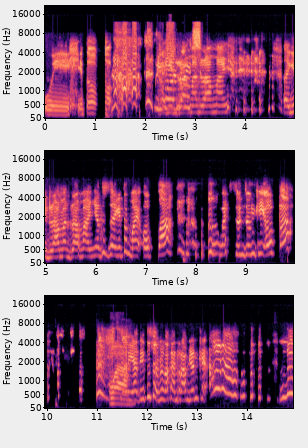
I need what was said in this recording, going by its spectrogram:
wih itu lagi drama-dramanya. Lagi drama-dramanya terus udah gitu my opa my Sunjungki opa Wah, ngeliat itu sambil makan ramyeon kayak ah lu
